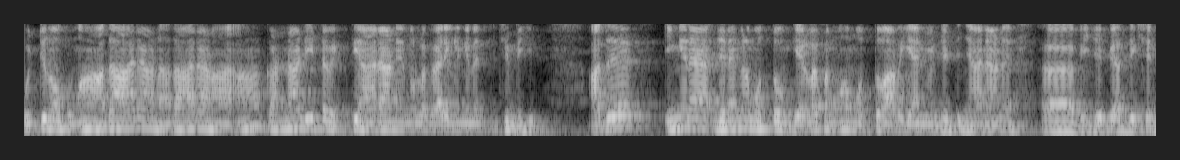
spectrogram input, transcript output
ഉറ്റുനോക്കും ആ അതാരാണ്? അതാരാണ്? ആ- കണ്ണാടിയിട്ട വ്യക്തി ആരാണ്? എന്നുള്ള കാര്യങ്ങൾ ഇങ്ങനെ ചിന്തിക്കും. അത് ഇങ്ങനെ ജനങ്ങൾ മൊത്തവും കേരള സമൂഹം മൊത്തവും അറിയാൻ വേണ്ടിയിട്ട് ഞാനാണ് ബി ജെ പി അധ്യക്ഷൻ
